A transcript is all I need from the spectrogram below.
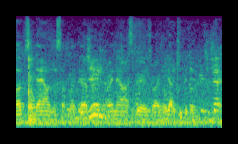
ups and downs and stuff like that. But right now, our spirit is right, we got to keep it there.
